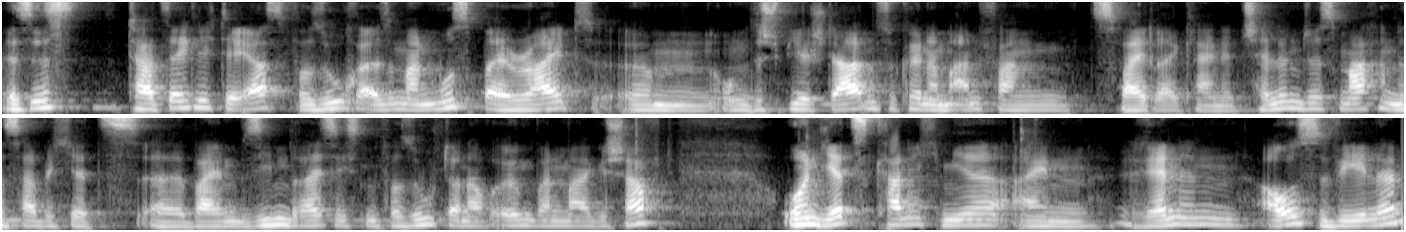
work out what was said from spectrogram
Es ist tatsächlich der erste Versuch. Also man muss bei Ride, ähm, um das Spiel starten zu können, am Anfang zwei, drei kleine Challenges machen. Das habe ich jetzt äh, beim 37. Versuch dann auch irgendwann mal geschafft. Und jetzt kann ich mir ein Rennen auswählen.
